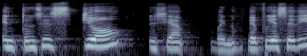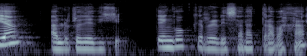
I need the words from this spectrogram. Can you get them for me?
Entonces yo decía, bueno, me fui ese día, al otro día dije, tengo que regresar a trabajar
